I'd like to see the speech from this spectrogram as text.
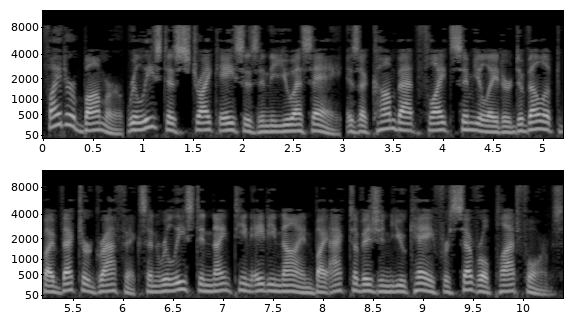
Fighter Bomber released as Strike Aces in the USA is a combat flight simulator developed by Vektor Grafix and released in 1989 by Activision UK for several platforms.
